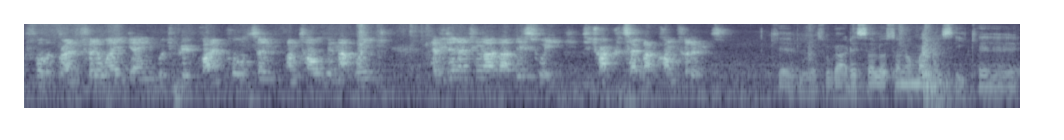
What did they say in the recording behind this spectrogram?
for the Brentford away game, which proved quite important. I'm told in that week. Have you done anything like that this week to try and protect that confidence? que los jugadores solo son humanos y que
